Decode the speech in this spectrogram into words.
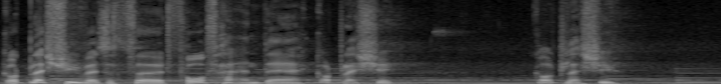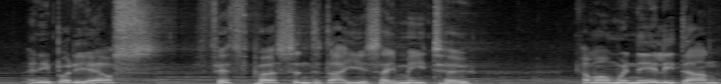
God bless you. There's a third, fourth hand there. God bless you. God bless you. Anybody else? Fifth person today, you say, Me too. Come on, we're nearly done.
